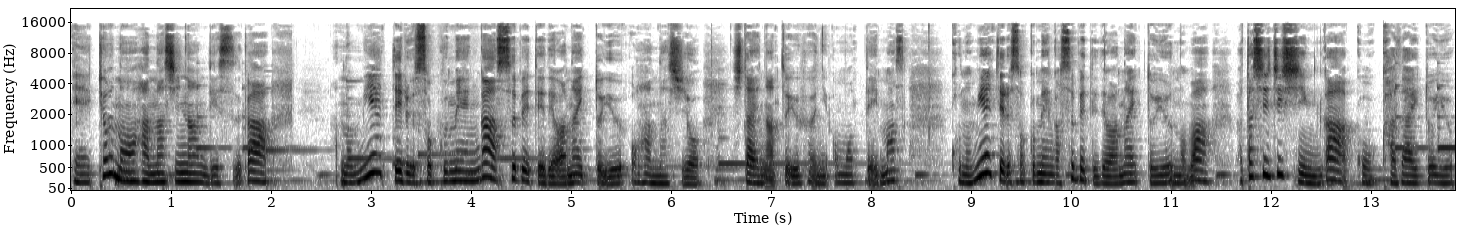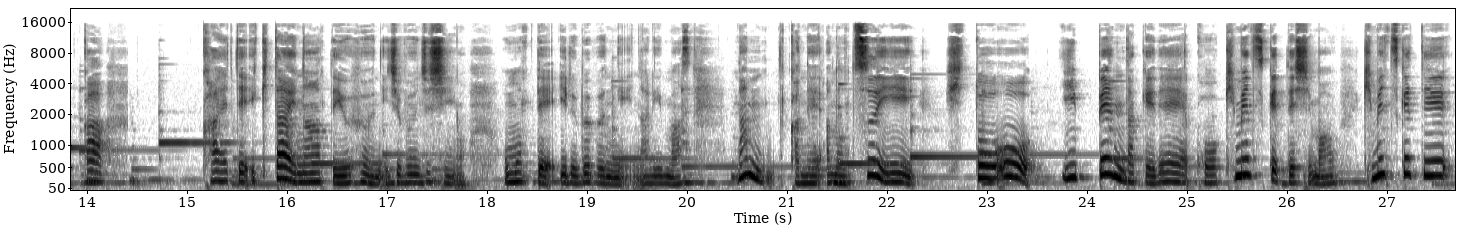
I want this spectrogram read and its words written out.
で今日のお話なんですがあの見えてる側面が全てではないというお話をしたいなというふうに思っています。この見えてる側面が全てではないというのは私自身がこう課題というか変えていきたいなっていうふうに自分自身を思っている部分になります。なんかねあのつい人をいっぺんだけでこう決めつけてしまう決めつけて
